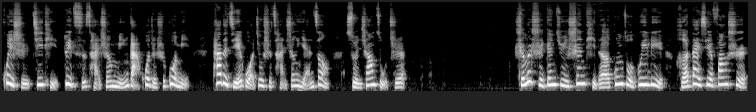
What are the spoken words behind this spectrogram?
会使机体对此产生敏感或者是过敏，它的结果就是产生炎症，损伤组织。什么是根据身体的工作规律和代谢方式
